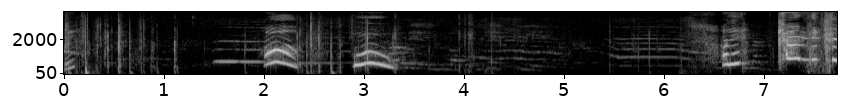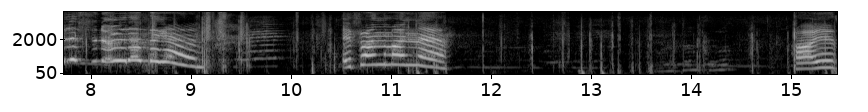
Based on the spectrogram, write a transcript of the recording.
Buyur. Hop. Woo. Hadi kendi kalesini öğren de gel. Efendim anne. Hayır.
